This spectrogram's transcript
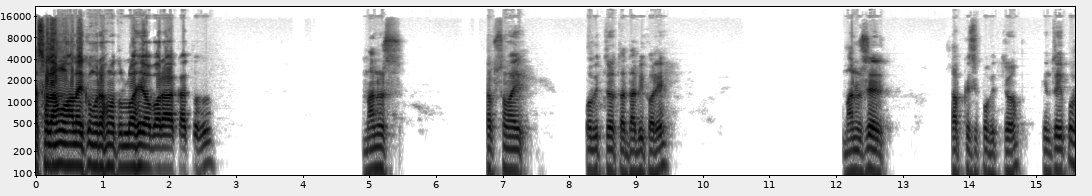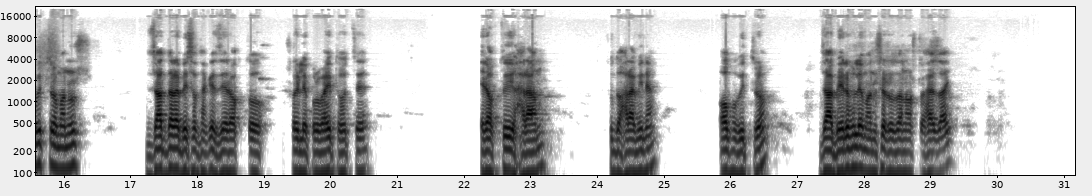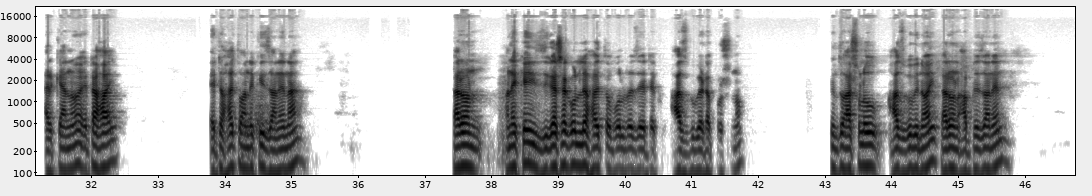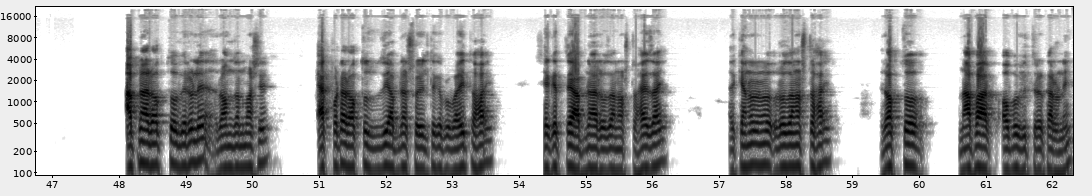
আসসালামু আলাইকুম রহমতুল্লাহ বারাকাত মানুষ সবসময় পবিত্রতা দাবি করে। মানুষের সব কিছু পবিত্র। কিন্তু এই পবিত্র মানুষ যার দ্বারা বেঁচে থাকে, যে রক্ত শরীরে প্রবাহিত হচ্ছে, এ রক্তই হারাম, শুধু হারামই না, অপবিত্র। যা বের হলে মানুষের রোজা নষ্ট হয়ে যায়। আর কেন এটা হয়? এটা হয়তো অনেকেই জানে না। কারণ অনেকেই জিজ্ঞাসা করলে হয়তো বলবে যে এটা আজগুবি একটা প্রশ্ন। কিন্তু আসলেও আজগুবি নয়, কারণ আপনি জানেন, আপনার রক্ত বেরোলে রমজান মাসে এক ফোঁটা রক্ত যদি আপনার শরীর থেকে প্রবাহিত হয়, সেক্ষেত্রে আপনার রোজা নষ্ট হয়ে যায়। আর কেন রোজা নষ্ট হয়? রক্ত নাপাক অপবিত্রের কারণে,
